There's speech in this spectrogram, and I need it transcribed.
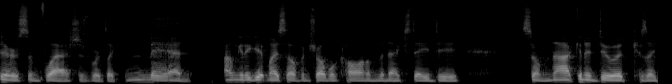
there's some flashes where it's like, man, I'm going to get myself in trouble calling him the next AD, so I'm not going to do it because I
